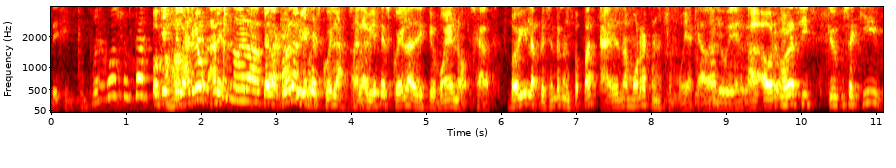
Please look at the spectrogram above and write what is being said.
decir, pues me voy a juntar. Ok, Ajá. te la creo. Antes- te- antes no era Te la creo la vieja escuela. O sea, la vieja escuela de que, bueno, o sea, voy y la presento con mis papás. Ah, es la morra con la que me voy a Ya casar. verga. Ah, Ahora, ahora sí, que pues aquí,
